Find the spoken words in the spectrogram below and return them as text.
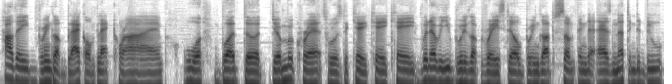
how they bring up black on black crime or but the Democrats was the KKK. Whenever you bring up race, they'll bring up something that has nothing to do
